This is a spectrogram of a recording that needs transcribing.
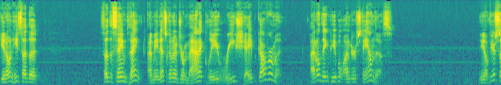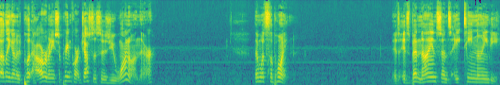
You know, and he said that said the same thing. I mean, it's going to dramatically reshape government. I don't think people understand this. You know, if you're suddenly going to put however many Supreme Court justices you want on there, then what's the point? It's, it's been nine since 1890.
